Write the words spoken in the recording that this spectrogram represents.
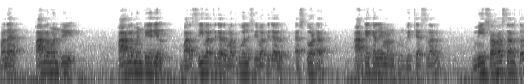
మన పార్లమెంటరీ పార్లమెంటేరియన్ భర శ్రీవర్త గారు మతుకువల్లి శ్రీవర్త గారు ఎస్కోట ఆర్కే కళ్యాణ్ అనుకుంటూ విచ్చేస్తున్నారు. మీ స్వహస్తాలతో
